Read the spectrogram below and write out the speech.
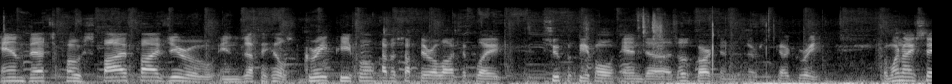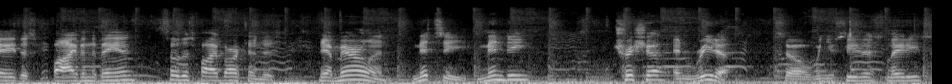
AmVets Post 550 in Zephyr Hills. Great people, have us up there a lot to play. Super people, and uh, those bartenders are, are great. And when I say there's five in the band, so there's five bartenders. They're Marilyn, Mitzi, Mindy, Trisha, and Rita. So when you see this, ladies,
